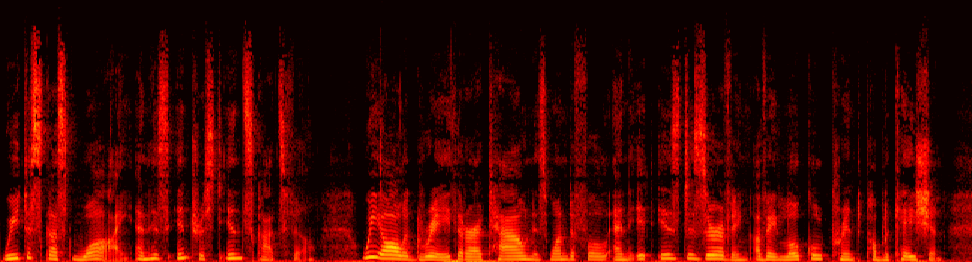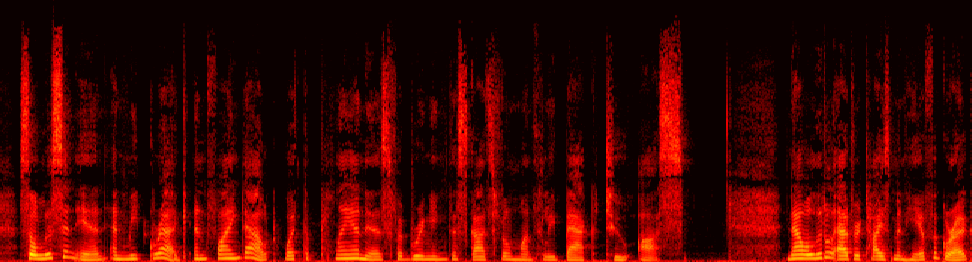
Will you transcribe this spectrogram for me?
We discussed why and his interest in Scottsville. We all agree that our town is wonderful and it is deserving of a local print publication. So listen in and meet Greg and find out what the plan is for bringing the Scottsville Monthly back to us. Now, a little advertisement here for Greg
